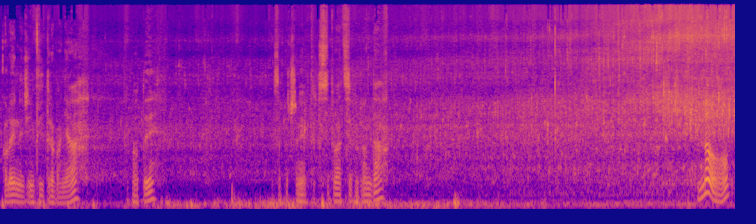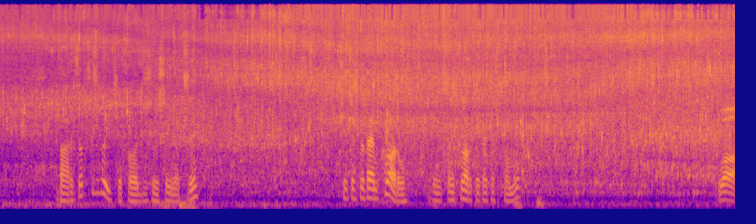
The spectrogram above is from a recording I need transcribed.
kolejny dzień filtrowania wody. Zobaczymy jak ta sytuacja wygląda. No, bardzo przyzwoicie po dzisiejszej nocy. Dzisiaj też dodałem chloru, więc ten chlor tutaj też pomógł. Wow!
